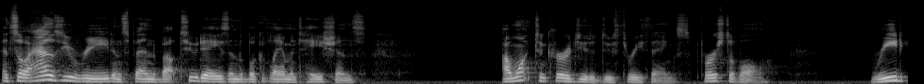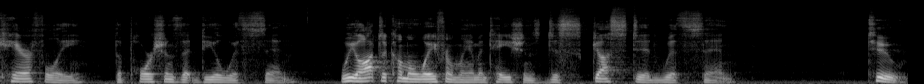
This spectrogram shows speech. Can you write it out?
And so as you read and spend about 2 days in the book of Lamentations, I want to encourage you to do three things. First of all, read carefully the portions that deal with sin. We ought to come away from Lamentations disgusted with sin. Two,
